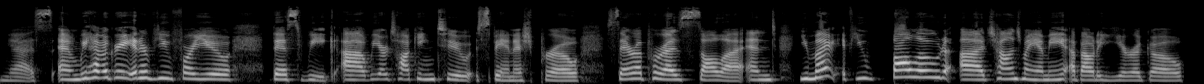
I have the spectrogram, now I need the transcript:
Yes. And we have a great interview for you this week. Uh, we are talking to Spanish pro Sarah Perez Sala. And you might, if you followed uh, Challenge Miami about a year ago,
